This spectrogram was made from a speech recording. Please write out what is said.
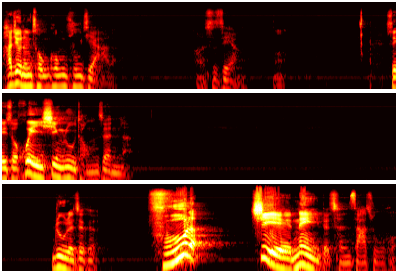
他就能从空出假了，啊，是这样。所以说，慧性入同真了，入了这个，服了界内的尘沙诸惑，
